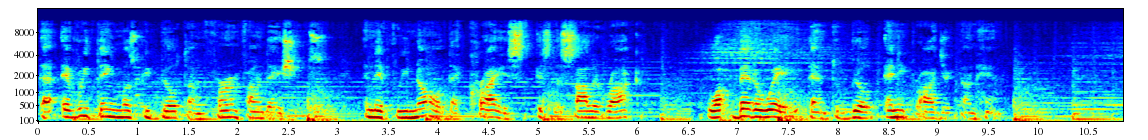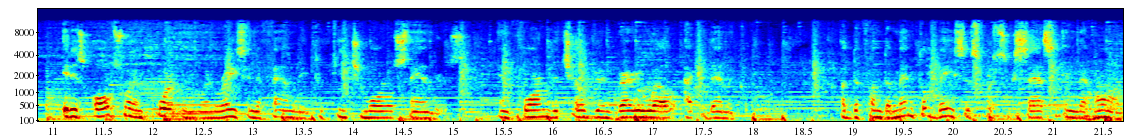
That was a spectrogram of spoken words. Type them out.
that everything must be built on firm foundations. And if we know that Christ is the solid rock, what better way than to build any project on Him? It is also important when raising a family to teach moral standards and form the children very well academically. But the fundamental basis for success in the home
